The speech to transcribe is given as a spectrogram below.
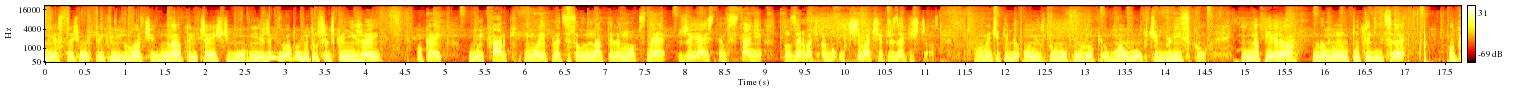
i jesteśmy w tej chwili, zobaczcie, na tej części głowy. Jeżeli złapałby troszeczkę niżej, ok, mój kark i moje plecy są na tyle mocne, że ja jestem w stanie to zerwać albo utrzymać się przez jakiś czas. W momencie, kiedy on już to mocno dopiął, ma łokcie blisko i napiera na moją potylicę, ok,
